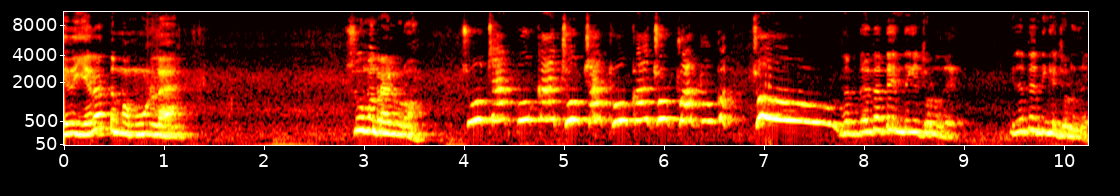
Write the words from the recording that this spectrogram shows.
எது எதை தும்ப மூணில்? சூமந்திரம் எழுதுறோம் சூச்சா பூக்கா சூச்சா பூக்கா சூச்சா பூக்கா சூ! இந்த இதைத்தான் இந்திங்க சொல்லுது. இதைத்தான் இந்திங்க சொல்லுது.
